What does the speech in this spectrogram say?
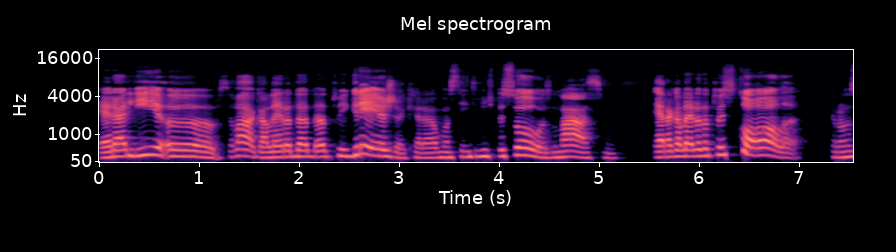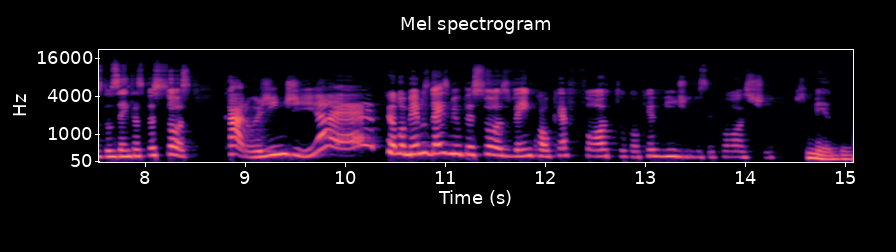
Era ali, uh, sei lá, a galera da, da tua igreja, que era umas 120 pessoas no máximo. Era a galera da tua escola, que eram umas 200 pessoas. Cara, hoje em dia é pelo menos 10 mil pessoas veem qualquer foto, qualquer vídeo que você poste. Que medo.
